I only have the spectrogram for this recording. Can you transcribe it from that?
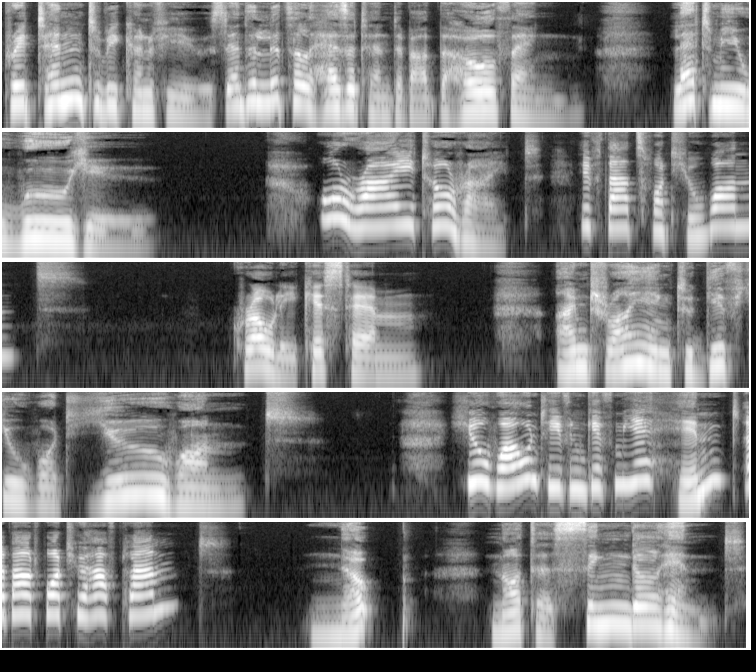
Pretend to be confused and a little hesitant about the whole thing. Let me woo you. All right, all right, if that's what you want. Crowley kissed him. I'm trying to give you what you want. You won't even give me a hint about what you have planned? Nope, not a single hint.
